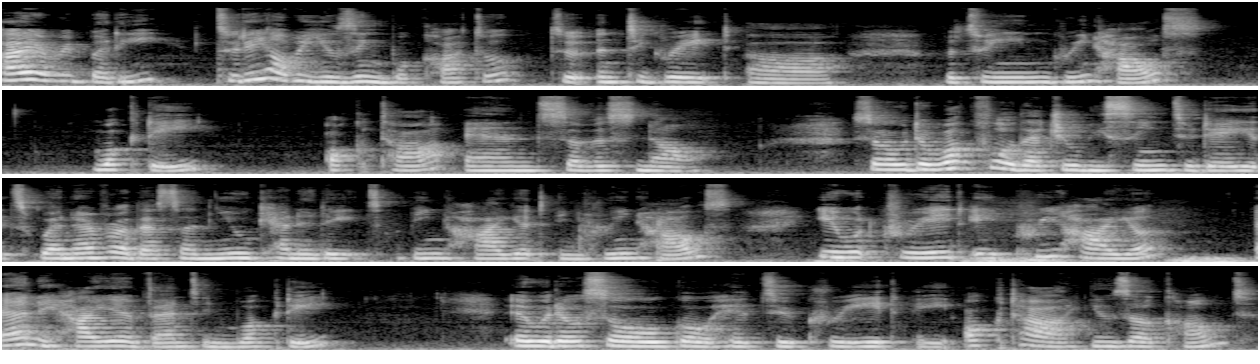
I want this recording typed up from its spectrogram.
Hi everybody. Today I'll be using Workato to integrate uh, between Greenhouse, Workday, Okta, and ServiceNow. So the workflow that you'll be seeing today it's whenever there's a new candidate being hired in Greenhouse, it would create a pre-hire and a hire event in Workday. It would also go ahead to create a Okta user account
